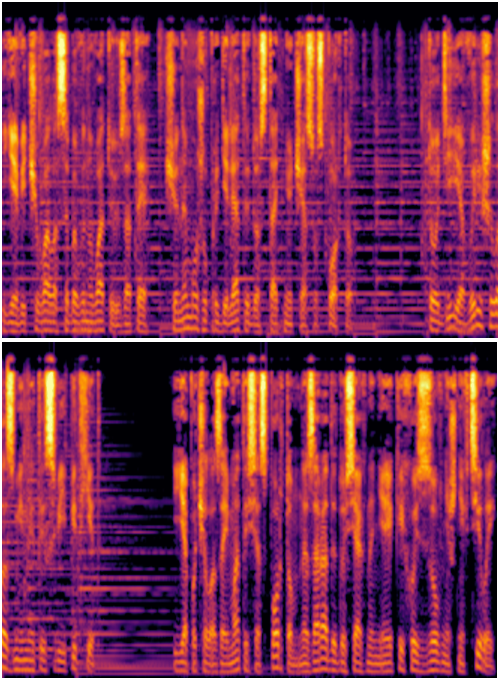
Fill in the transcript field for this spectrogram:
Я відчувала себе винуватою за те, що не можу приділяти достатньо часу спорту. Тоді я вирішила змінити свій підхід. Я почала займатися спортом не заради досягнення якихось зовнішніх цілей,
